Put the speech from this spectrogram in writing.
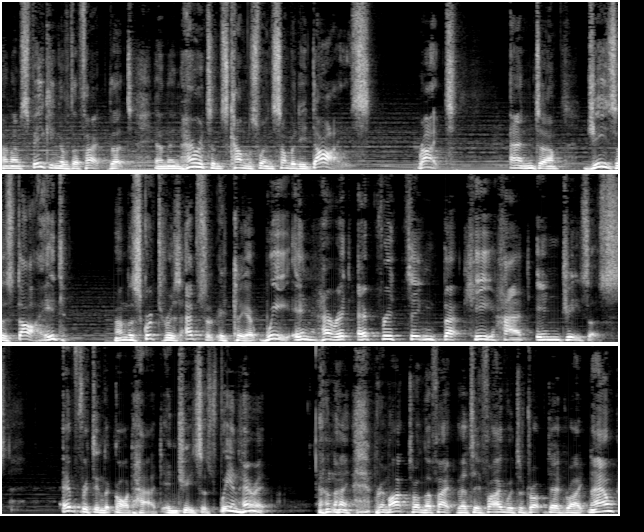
And I'm speaking of the fact that an inheritance comes when somebody dies. Right. And uh, Jesus died, and the scripture is absolutely clear. We inherit everything that he had in Jesus. Everything that God had in Jesus, we inherit. And I remarked on the fact that if I were to drop dead right now,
